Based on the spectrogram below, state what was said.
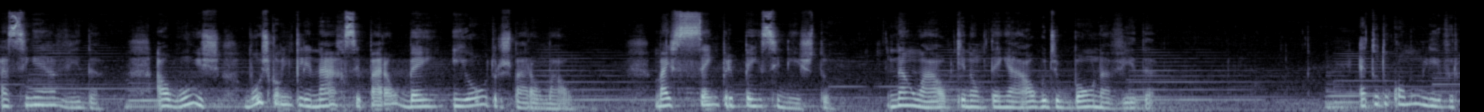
Assim é a vida. Alguns buscam inclinar-se para o bem e outros para o mal. Mas sempre pense nisto: não há o que não tenha algo de bom na vida. É tudo como um livro,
